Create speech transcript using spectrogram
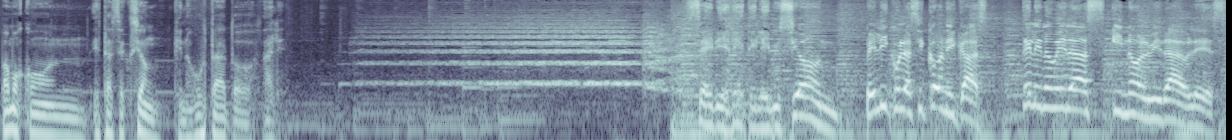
Vamos con esta sección que nos gusta a todos. Dale. Series de televisión, películas icónicas, telenovelas inolvidables.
